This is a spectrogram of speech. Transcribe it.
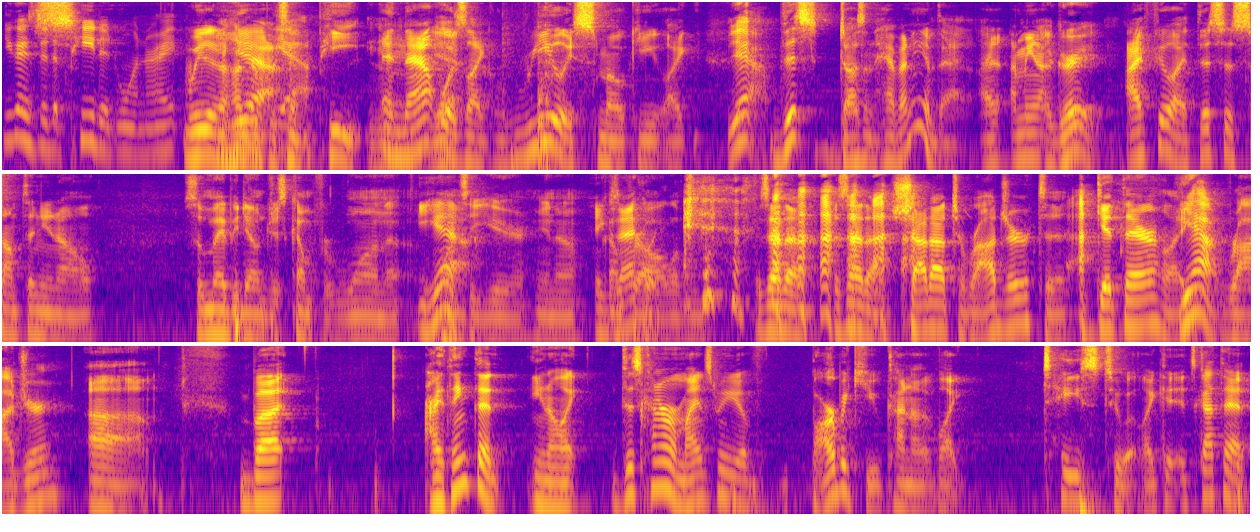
You guys did a peated one, right? We did 100% Yeah. peat, and that yeah. was like really smoky. Like yeah, this doesn't have any of that. I, I mean, I, agreed. I feel like this is something you know. So maybe don't just come for one uh, Yeah. once a year. You know, Exactly. Come for all of them. Is that a is that a shout out to Roger to get there? Like yeah, Roger. Um, but I think that you know, like this kind of reminds me of barbecue, kind of like taste to it. Like it's got that,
